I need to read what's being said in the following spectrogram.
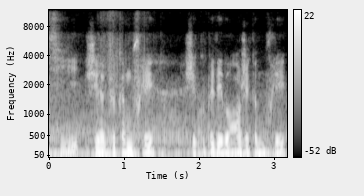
Ici, j'ai un peu camouflé, j'ai coupé des branches, j'ai camouflé.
